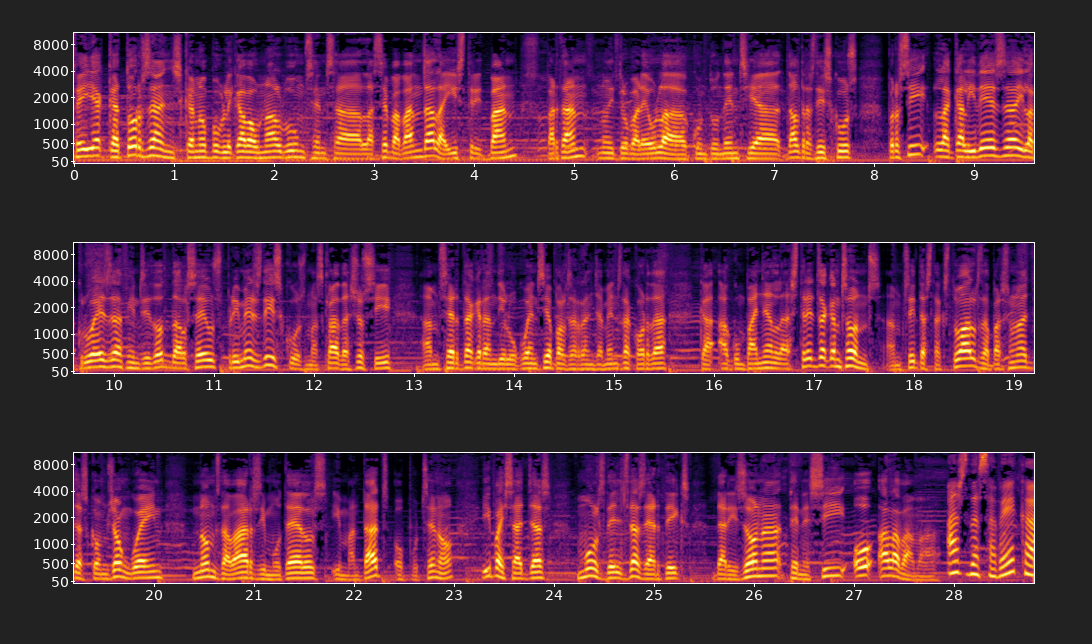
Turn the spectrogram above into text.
Feia 14 anys que no publicava un àlbum sense la seva banda, la E Street Band, per tant, no hi trobareu la contundència d'altres discos, però sí la calidesa i la cruesa fins i tot dels seus primers discos, mesclada, això sí, amb certa grandiloquència pels arranjaments de corda que acompanyen les 13 cançons, amb cites textuals de personatges com John Wayne, noms de bars i motels inventats, o potser no, i paisatges, molts d'ells desèrtics, d'Arizona, Tennessee o Alabama. Has de saber que...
